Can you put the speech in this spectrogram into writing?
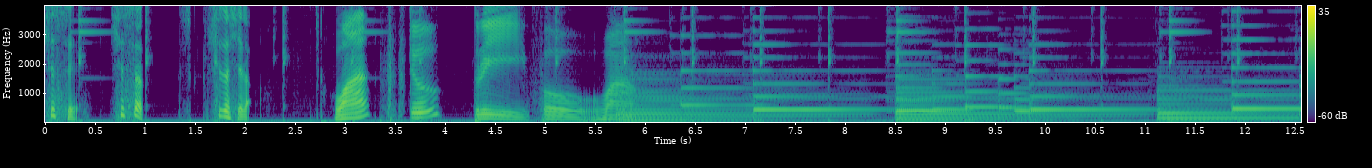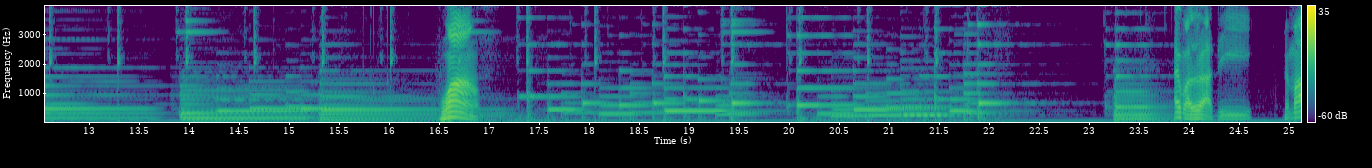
80 80 88လောက်1 1ဲ့မှာဆိုတာဒီမြန်မာ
